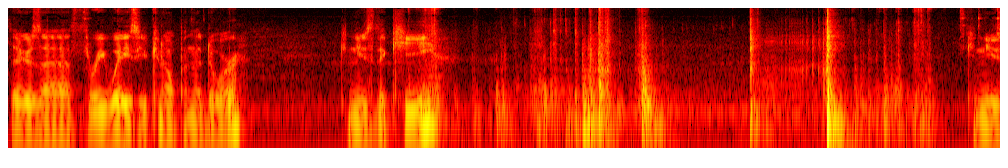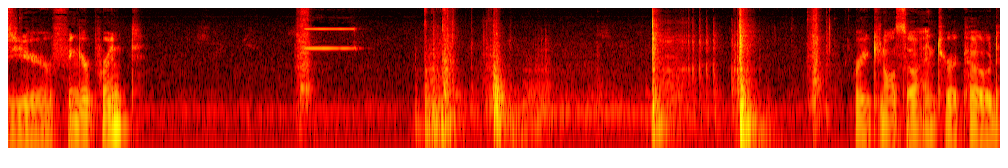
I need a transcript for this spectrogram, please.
There's uh, three ways you can open the door. Can use the key. You can use your fingerprint. Or you can also enter a code.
